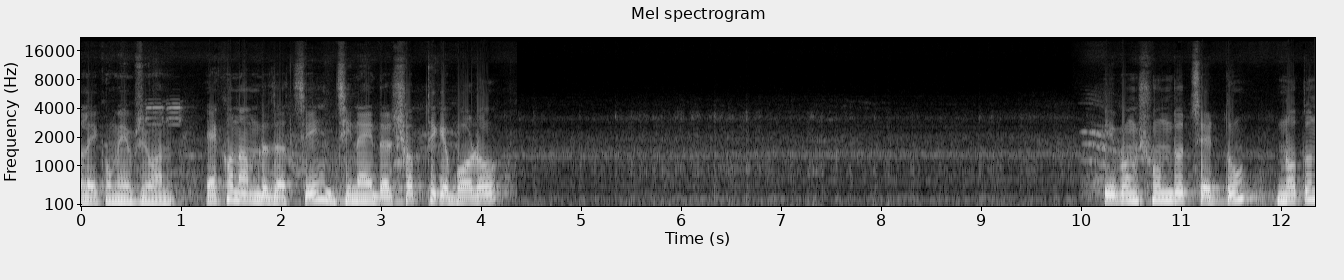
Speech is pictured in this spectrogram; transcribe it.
আলাইকুম এভরিওয়ান। এখন আমরা যাচ্ছি ঝিনাইদার সব থেকে বড় এবং সুন্দর সেতু নতুন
